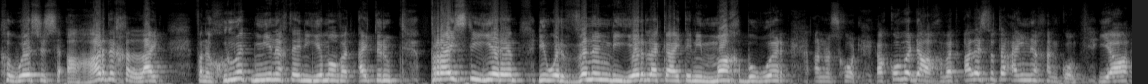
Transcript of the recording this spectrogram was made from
gehoor soos 'n harde geluid van 'n groot menigte in die hemel wat uitroep: Prys die Here, die oorwinning, die heerlikheid en die mag behoort aan ons God. Daar kom 'n dag wat alles tot 'n einde gaan kom. Ja,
